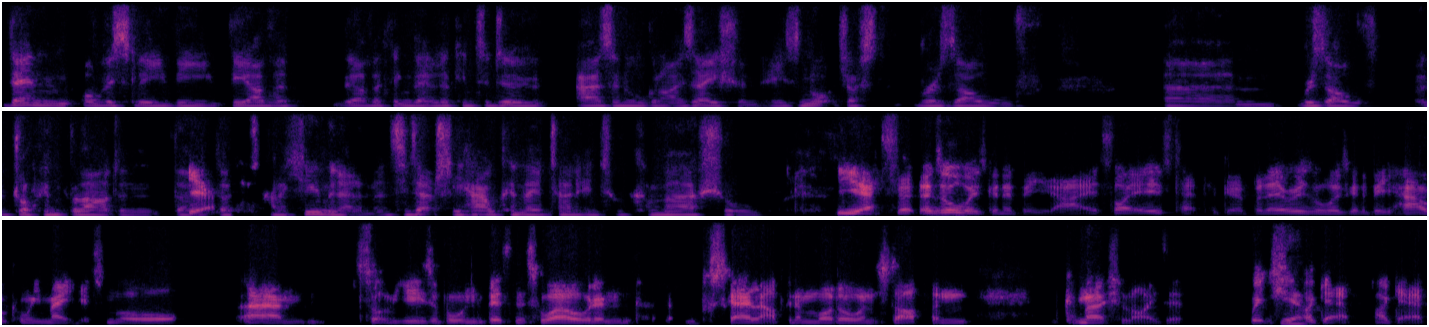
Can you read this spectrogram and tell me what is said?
then obviously the the other the other thing they're looking to do as an organization is not just resolve um resolve dropping blood and the, Yeah. those kind of human elements is actually how can they turn it into a commercial Yes, there's always going to be that. It's like it is tech for good, but there is always going to be how can we make this more um, sort of usable in the business world and scale it up in a model and stuff and commercialize it. Which Yeah. I get, I get.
